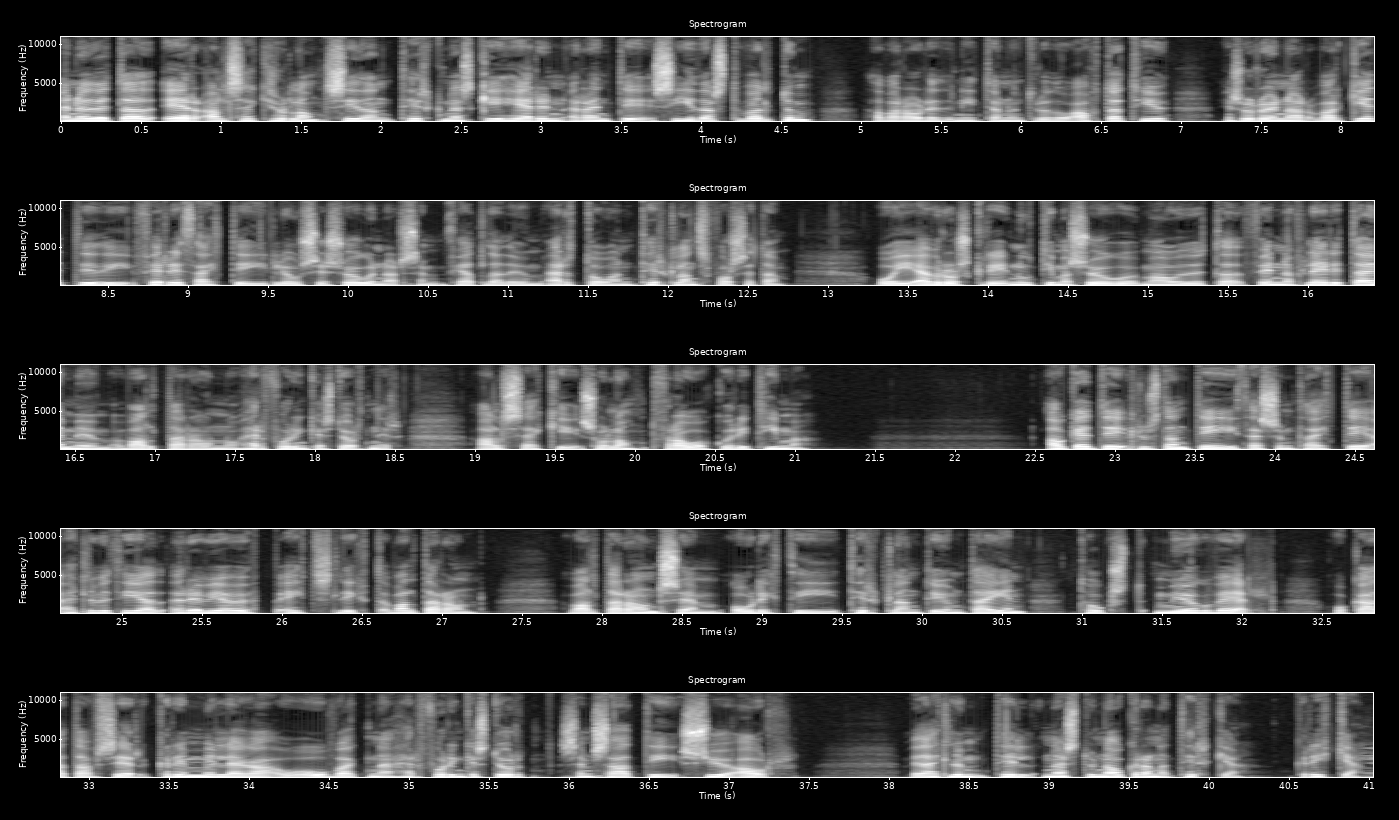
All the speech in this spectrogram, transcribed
En auðvitað er alls ekki svo langt síðan Tyrkneski herin rændi síðast völdum. Það var árið 1980 eins og raunar var getið í fyrri þætti í ljósi sögunar sem fjallaði um Erdóan Tyrklandsforsetta. Og í evróskri nútíma sögu máðu þetta finna fleiri dæmi um valdarán og herfóringjastjórnir, alls ekki svo langt frá okkur í tíma. Ágæti hlustandi í þessum þætti ætlum við því að rifja upp eitt slíkt valdarán. Valdarán sem ólíkt í Tyrklandi um daginn tókst mjög vel og gata af sér grimmilega og óvægna herfóringastjórn sem sati sjö ár. Við ætlum til næstu nágranna Tyrkja, Gríkja.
